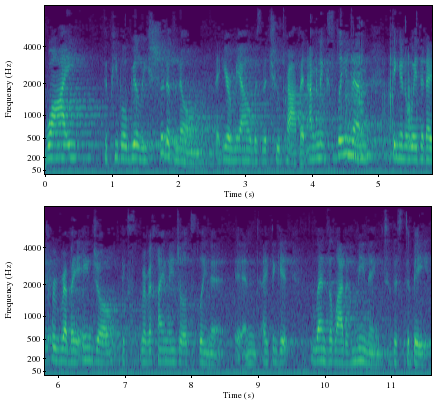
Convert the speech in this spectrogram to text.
why the people really should have known that Yirmiyahu was the true prophet. I'm going to explain them, I think, in a way that I've heard Rabbi Angel, Rabbi Chaim Angel explain it, and I think it lends a lot of meaning to this debate.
